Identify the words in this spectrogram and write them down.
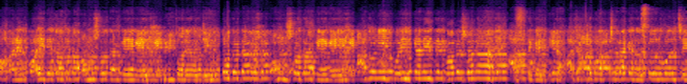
পাহাড়ের বাইরে যতটা অংশ থাকে, ভিতরেও ঠিক ততটা অংশ থাকে। আধুনিক বৈজ্ঞানিকদের গবেষণা আজ থেকে দেড় হাজার বছর আগে রসুল বলছে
